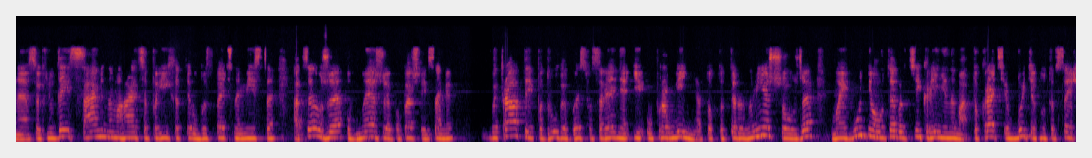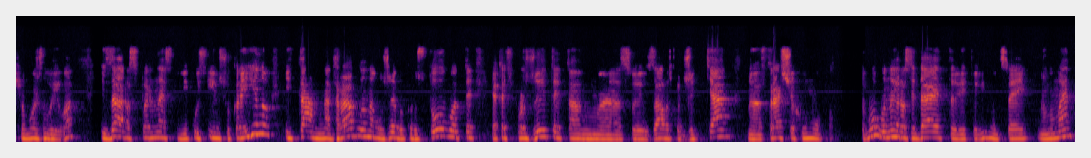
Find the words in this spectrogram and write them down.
е, своїх людей, самі намагаються переїхати у безпечне місце. А це вже обмежує, по перше, і самі витрати, і по-друге, безпосередньо і управління. Тобто, ти розумієш, що вже майбутнього у тебе в цій країні нема. То краще витягнути все, що можливо, і зараз перенести в якусь іншу країну, і там награблено вже використовувати, якось прожити там е, свій залишок життя е, в кращих умовах. Тому вони розглядають відповідно цей момент,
